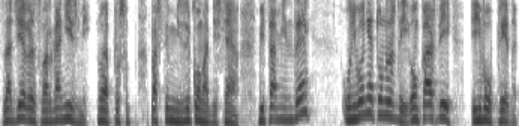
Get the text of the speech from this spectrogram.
задерживаться в организме. Ну, я просто простым языком объясняю. Витамин D у него нет нужды. Он каждый его предок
